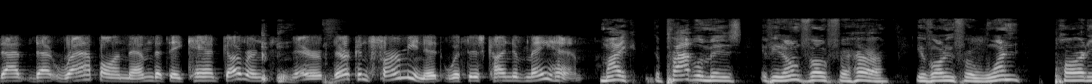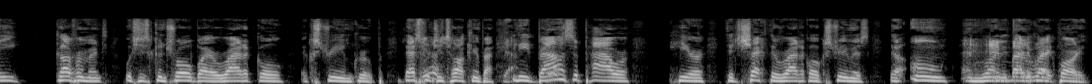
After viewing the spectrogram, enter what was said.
that that rap on them that they can't govern, they're they're confirming it with this kind of mayhem. Mike, the problem is if you don't vote for her, you're voting for one party government which is controlled by a radical extreme group. That's what you're talking about. You need balance of power here to check the radical extremists that own and run the by the Democratic way, Party.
